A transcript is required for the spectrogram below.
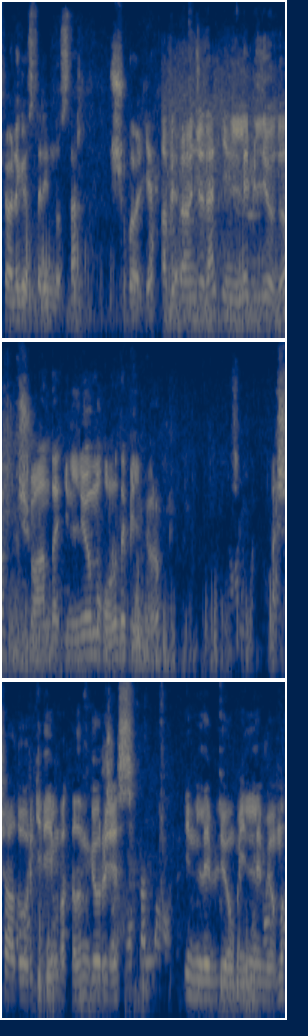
şöyle göstereyim dostlar. Şu bölge. Tabii önceden inilebiliyordu. Şu anda iniliyor mu onu da bilmiyorum. Şimdi aşağı doğru gideyim bakalım göreceğiz. İnilebiliyor mu, inilemiyor mu?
